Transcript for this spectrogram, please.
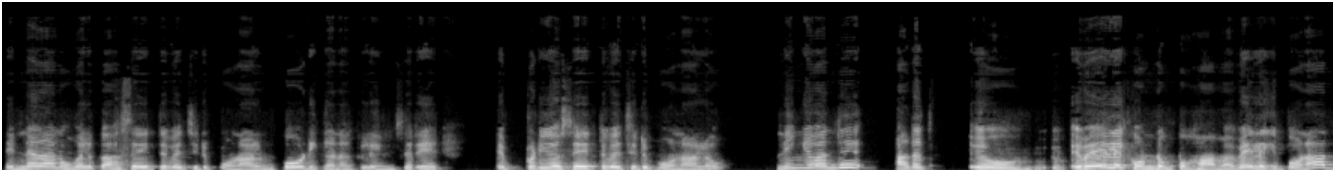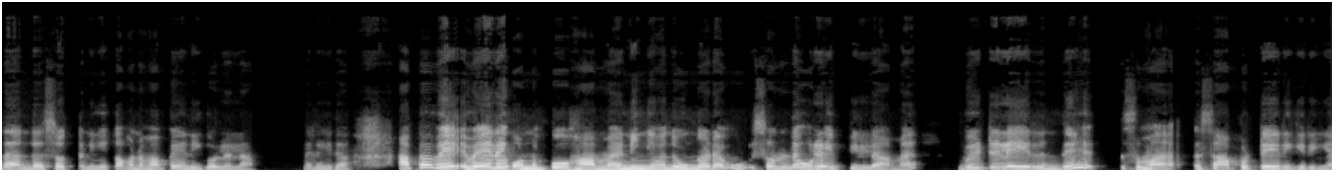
என்னதான் உங்களுக்காக சேர்த்து வச்சுட்டு போனாலும் கோடி கணக்குலையும் சரி எப்படியோ சேர்த்து வச்சுட்டு போனாலும் நீங்க வந்து அதை வேலை கொண்டும் போகாம வேலைக்கு போனா அந்த அந்த சொத்தை நீங்க கவனமா பேணி கொள்ளலாம் சரிங்களா அப்ப வே வேலை கொண்டு போகாம நீங்க வந்து உங்களோட உ- சொந்த உழைப்பு இல்லாம வீட்டிலே இருந்து சும்மா சாப்பிட்டே இருக்கிறீங்க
